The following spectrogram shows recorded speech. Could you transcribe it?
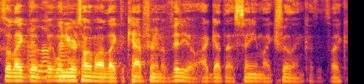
So like the, when you were talking about like the capturing of video, I got that same like feeling because it's like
